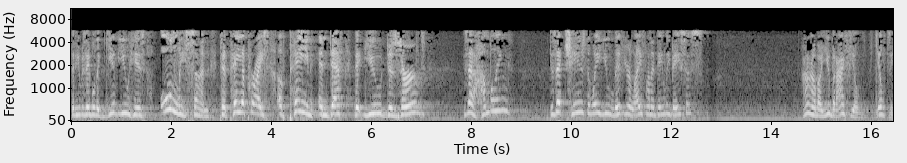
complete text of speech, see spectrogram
that he was able to give you his only son to pay a price of pain and death that you deserved? Is that humbling? Does that change the way you live your life on a daily basis? I don't know about you, but I feel guilty.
